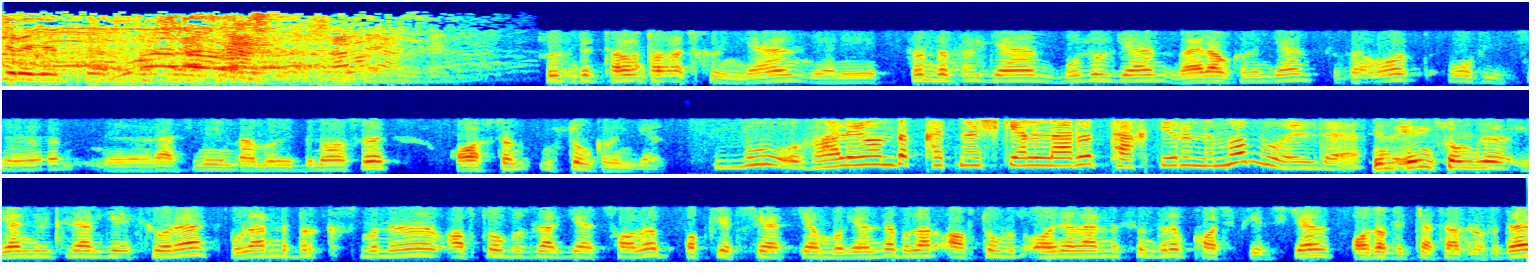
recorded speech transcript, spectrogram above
kerak edi shunday talon taroj qilingan ya'ni sindirilgan buzilgan vayron qilingan zavod ofisi e, rasmiy ma'muriy binosi ostin ustun qilingan. Bu g'alayonda qatnashganlari taqdiri nima bo'ldi? Endi eng so'nggi yangiliklarga ko'ra ularni bir qismini avtobuslarga solib olib ketishayotgan bo'lganda bular avtobus oynalarini sindirib qochib ketishgan ozodlik tasarrufida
